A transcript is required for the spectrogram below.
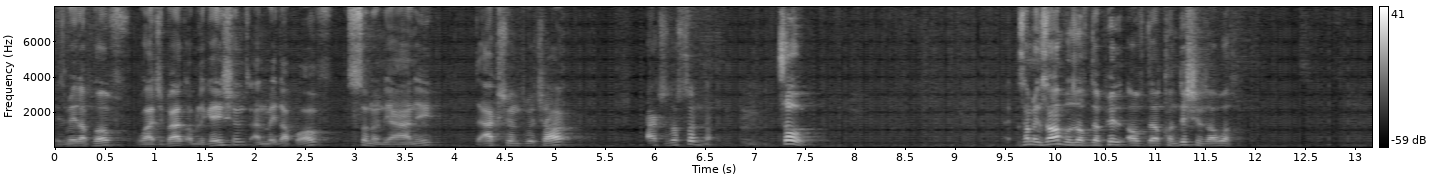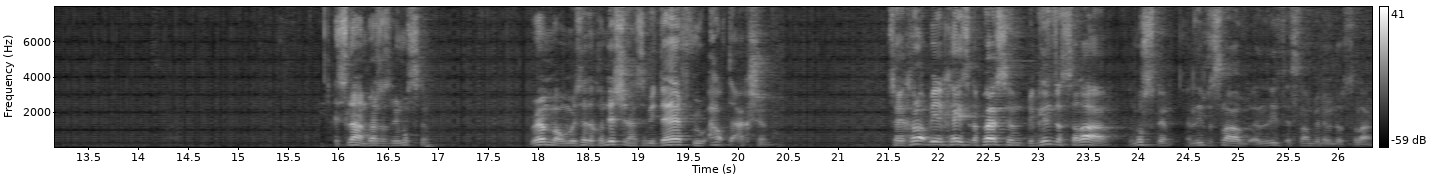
It's made up of wajibat, obligations, and made up of sunan, yani the actions which are actions of sunnah. So, some examples of the of the conditions are what? Islam, to be Muslim. Remember, when we said the condition has to be there throughout the action. So it cannot be a case that the person begins the salah, the Muslim, and leaves the salah, and leaves Islam in the middle of salah.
